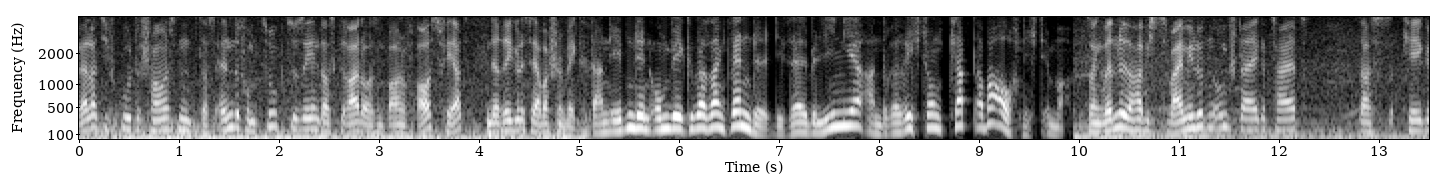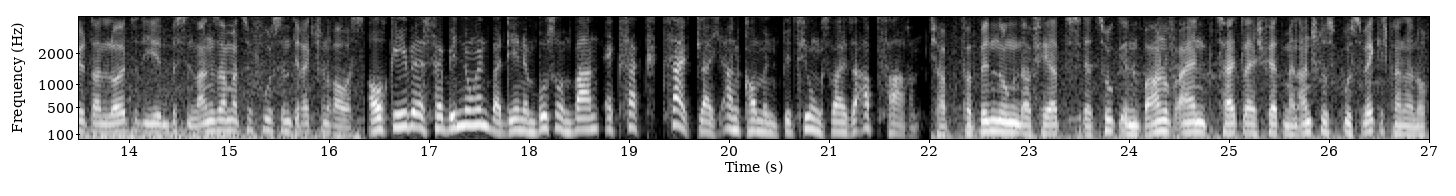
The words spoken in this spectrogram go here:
relativ gute Chancen, das Ende vom Zug zu sehen, das gerade aus dem Bahnhof rausfährt. In der Regel ist er aber schon weg. Dann eben den Umweg über St. Wendel. Dieselbe Linie, andere Richtung, klappt aber auch nicht immer. St. Wendel habe ich zwei Minuten Umsteigezeit. Das kegelt dann Leute, die ein bisschen langsamer zu Fuß sind, direkt schon raus. Auch gäbe es Verbindungen, bei denen Bus und Bahn exakt zeitgleich ankommen bzw. abfahren. Ich habe Verbindungen, da fährt der Zug in den Bahnhof ein, zeitgleich fährt mein Anschlussbus weg. Ich kann da noch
